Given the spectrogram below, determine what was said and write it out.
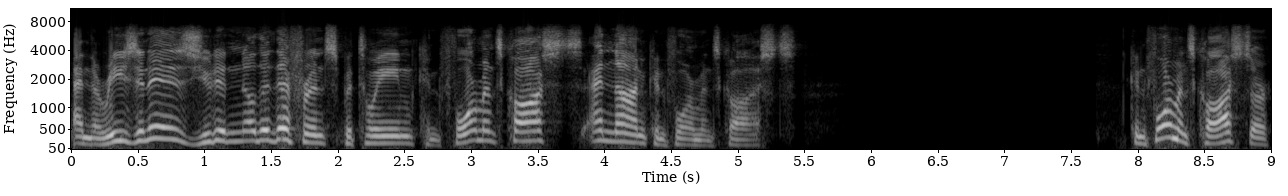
And the reason is you didn't know the difference between conformance costs and non-conformance costs. Conformance costs are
